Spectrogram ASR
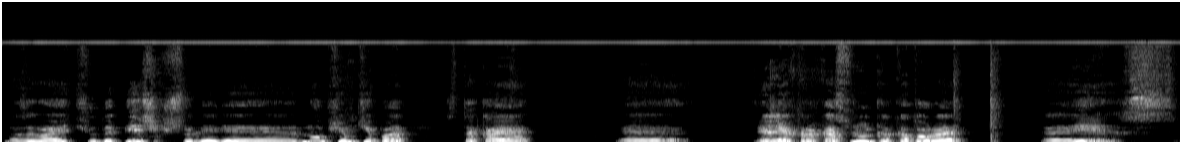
называют чудо-печки, что ли, или, ну, в общем, типа такая э, электрокастрюлька, которая э, с,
